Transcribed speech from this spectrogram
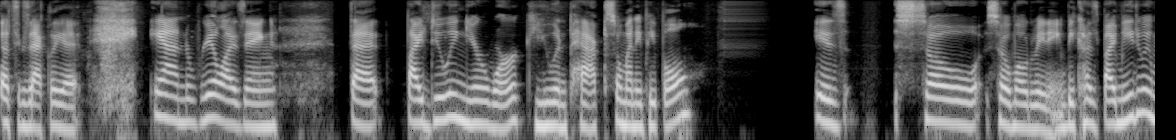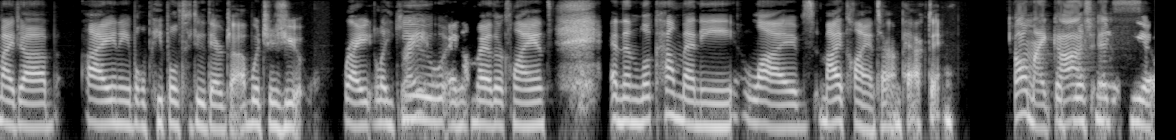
That's exactly it. And realizing that by doing your work you impact so many people is so so motivating. Because by me doing my job i enable people to do their job which is you right? Like right. you and my other clients. And then look how many lives my clients are impacting. Oh my gosh, it's you.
